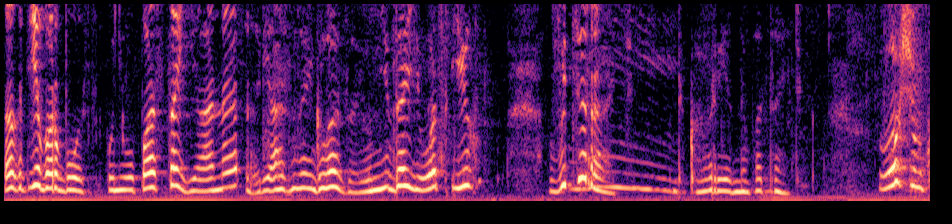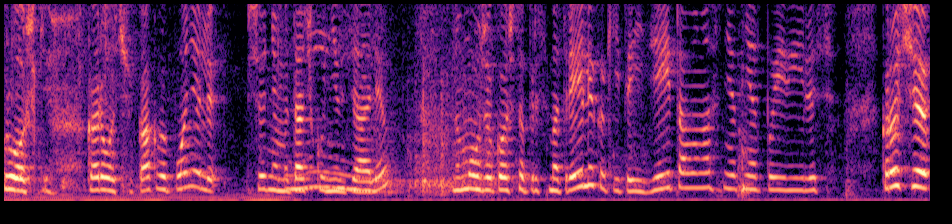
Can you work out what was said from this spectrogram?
А где Барбос? У него постоянно грязные глаза, и он не дает их вытирать. Такой вредный пацанчик. В общем, крошки. Короче, как вы поняли, сегодня мы тачку не взяли. Но мы уже кое-что присмотрели, какие-то идеи там у нас нет-нет появились. Короче,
